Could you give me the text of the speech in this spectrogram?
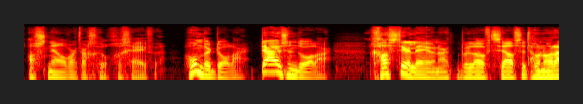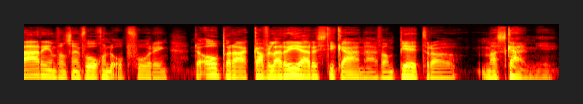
Al snel wordt er gul gegeven. 100 dollar, 1000 dollar. Gastheer Leonard belooft zelfs het honorarium van zijn volgende opvoering, de opera Cavalleria Rusticana van Pietro Mascagni.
